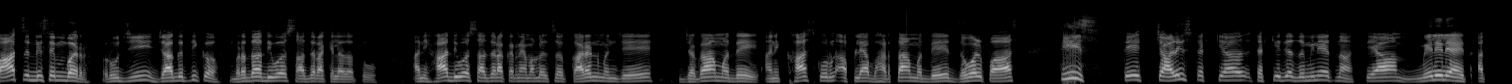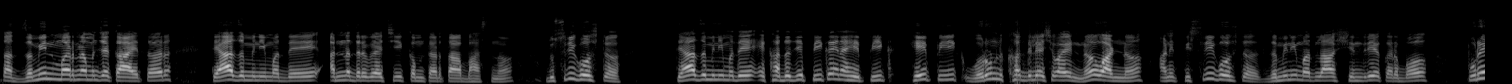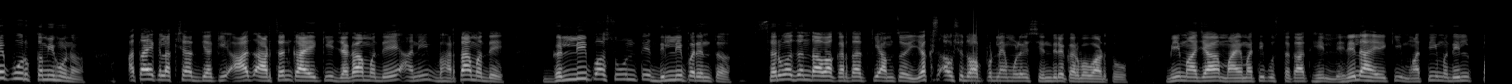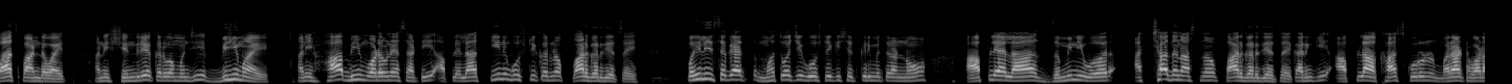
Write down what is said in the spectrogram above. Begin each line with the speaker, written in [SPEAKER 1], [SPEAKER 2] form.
[SPEAKER 1] पाच डिसेंबर रोजी जागतिक मृदा दिवस साजरा केला जातो. आणि हा दिवस साजरा करण्यामागचं कारण म्हणजे जगामध्ये आणि खास करून आपल्या भारतामध्ये जवळपास तीस ते चाळीस टक्क्या टक्के ज्या जमिनी आहेत ना त्या मेलेल्या आहेत. आता जमीन मरणं म्हणजे काय? तर त्या जमिनीमध्ये अन्नद्रव्याची कमतरता भासणं. दुसरी गोष्ट त्या जमिनीमध्ये एखादं जे पीक आहे ना हे पीक हे पीक वरून खत दिल्याशिवाय न वाढणं. आणि तिसरी गोष्ट जमिनीमधला सेंद्रिय कर्ब पुरेपूर कमी होणं. आता एक लक्षात घ्या की आज अडचण काय आहे की जगामध्ये आणि भारतामध्ये गल्लीपासून ते दिल्लीपर्यंत सर्वजण दावा करतात की आमचं यक्ष औषध वापरल्यामुळे सेंद्रिय कर्ब वाढतो. मी माझ्या मायमाती पुस्तकात हे लिहिलेलं आहे की मातीमधील पाच पांडव आहेत आणि सेंद्रिय कर्व म्हणजे भीम आहे. आणि हा भीम वाढवण्यासाठी आपल्याला तीन गोष्टी करणं फार गरजेचं आहे. पहिली सगळ्यात महत्त्वाची गोष्ट आहे की शेतकरी मित्रांनो आपल्याला जमिनीवर आच्छादन असणं फार गरजेचं आहे. कारण की आपला खास करून मराठवाडा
